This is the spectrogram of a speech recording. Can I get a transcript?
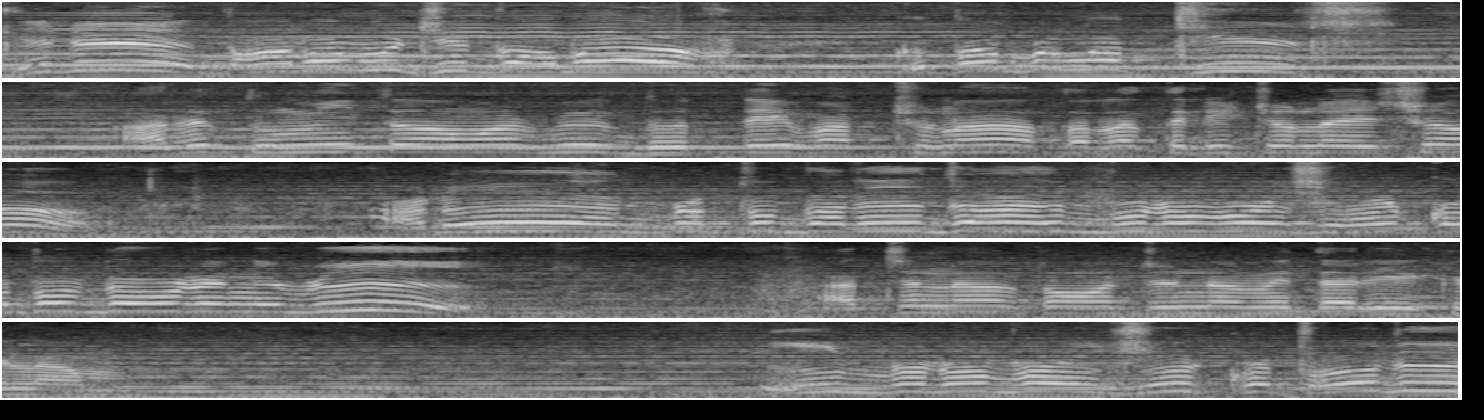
কিরে, দাদা বলছি, দাদা কোথাও পালাচ্ছিস? আরে তুমি তো আমার ভিড় ধরতেই পারছ না তাড়াতাড়ি চলে এসো। আরে একবার তো দাঁড়িয়ে যাই বুড়ো বয়সে আর কত দৌড়ে নিবি? আচ্ছা না তোমার জন্য আমি দাঁড়িয়ে গেলাম। এই বুড়ো বয়সে কোথায় রে?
